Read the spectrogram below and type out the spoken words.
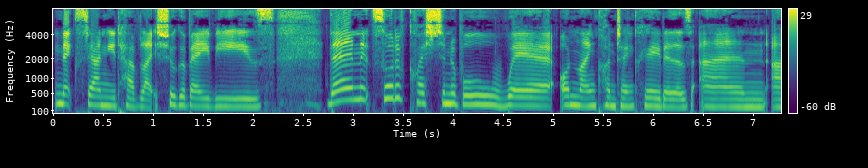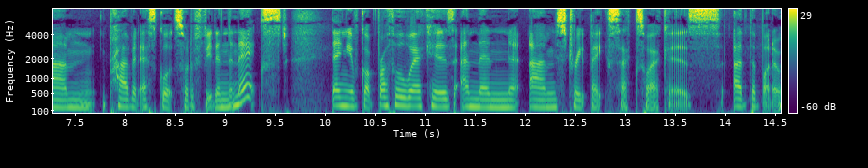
next down, you'd have like sugar babies. Then it's sort of questionable where online content creators and um, private escorts sort of fit in the next. Then you've got brothel workers and then um, street based sex workers at the bottom.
